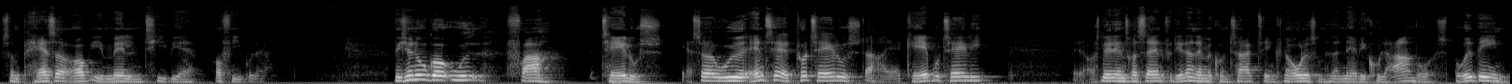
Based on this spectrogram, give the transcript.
som passer op imellem tibia og fibula. Hvis jeg nu går ud fra talus, ja, så er ude antaget på talus, der har jeg cabotali. Det er også lidt interessant, for det er der med kontakt til en knogle, som hedder navicular, vores bådben.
